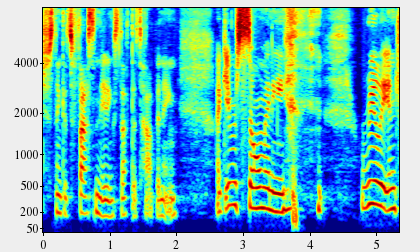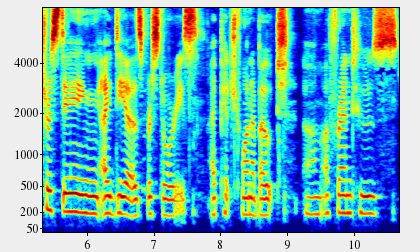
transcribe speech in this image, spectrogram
just think it's fascinating stuff that's happening. I gave her so many really interesting ideas for stories. I pitched one about um, a friend who's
